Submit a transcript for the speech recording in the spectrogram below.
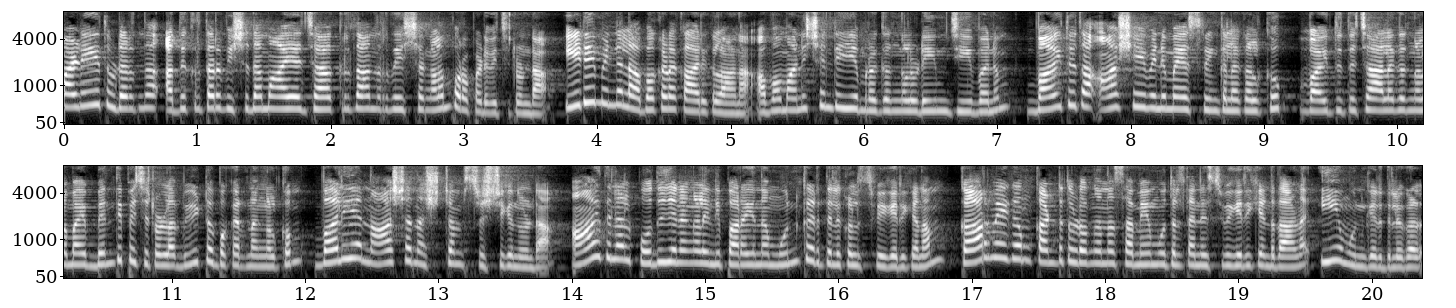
മഴയെ തുടർന്ന് അധികൃതർ വിശദമായ ജാഗ്രതാ നിർദ്ദേശങ്ങളും പുറപ്പെടുവിച്ചിട്ടുണ്ട്. ഇടിമിന്നൽ അപകടകാരികളാണ്. അവ മനുഷ്യന്റെയും മൃഗങ്ങളുടെയും ജീവനും വൈദ്യുത ആശയവിനിമയ ശൃംഖലകൾക്കും വൈദ്യുത ചാലകങ്ങളുമായി ബന്ധിപ്പിച്ചിട്ടുള്ള വീട്ടുപകരണങ്ങൾക്കും വലിയ നാശനഷ്ടം സൃഷ്ടിക്കുന്നുണ്ട്. ആയതിനാൽ പൊതുജനങ്ങൾ ഇനി പറയുന്ന മുൻകരുതലുകൾ സ്വീകരിക്കണം. കാർമേഘം കണ്ടു തുടങ്ങുന്ന സമയം മുതൽ തന്നെ സ്വീകരിക്കേണ്ടതാണ് ഈ മുൻകരുതലുകൾ.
